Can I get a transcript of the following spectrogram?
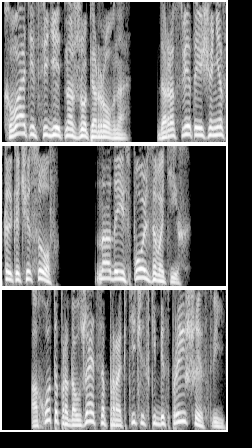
хватит сидеть на жопе ровно. До рассвета еще несколько часов. Надо использовать их». Охота продолжается практически без происшествий,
